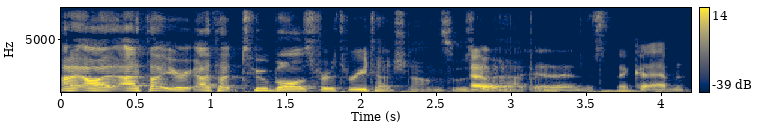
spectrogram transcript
I, I I thought you're. I thought two balls for three touchdowns was Oh, gonna happen. that's- that could happen.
